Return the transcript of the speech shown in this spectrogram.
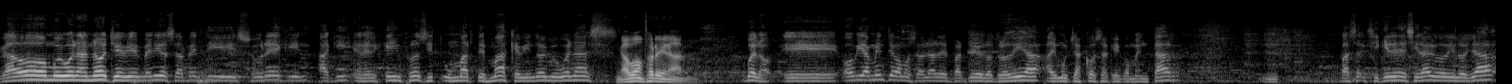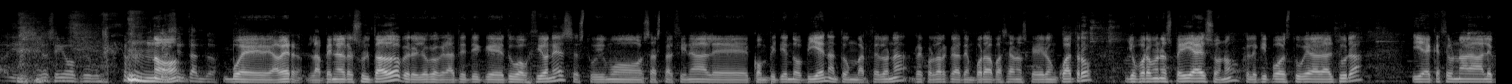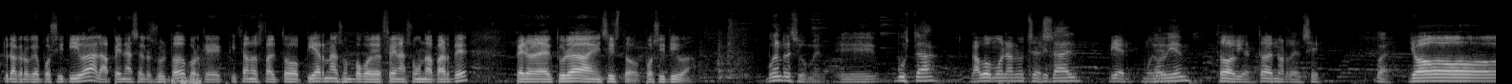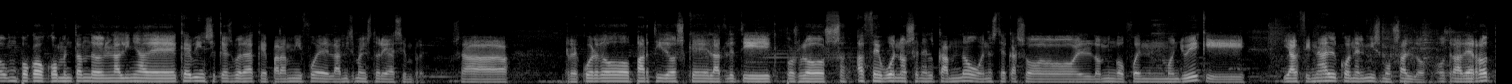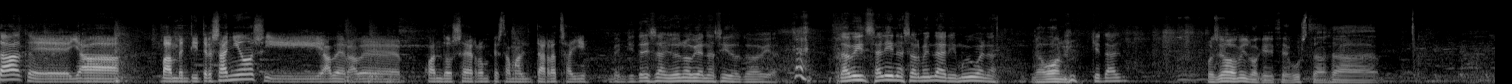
Gabo, muy buenas noches, bienvenidos a Betty Surekin, aquí en el Game Frost, un martes más. Kevin Doy, muy buenas. Gabón Ferdinand. Bueno, eh, obviamente vamos a hablar del partido del otro día, hay muchas cosas que comentar. Vas a- si quieres decir algo, dilo ya, y si no, seguimos preguntando. No, presentando. pues a ver, la pena el resultado, pero yo creo que el Athletic eh, tuvo opciones. Estuvimos hasta el final eh, compitiendo bien ante un Barcelona. Recordar que la temporada pasada nos cayeron cuatro. Yo por lo menos pedía eso, ¿no? Que el equipo estuviera a la altura. Y hay que hacer una lectura creo que positiva. La pena es el resultado porque quizá nos faltó piernas, un poco de fe en la segunda parte. Pero la lectura, insisto, positiva. Buen resumen. Eh, Busta, Gabo, buenas noches. ¿qué tal? Bien, muy ¿Todo bien? Todo bien, todo en orden, sí. Bueno, Yo un poco comentando en la línea de Kevin, sí que es verdad que para mí fue la misma historia de siempre. O sea, recuerdo partidos que el Athletic pues los hace buenos en el Camp Nou, en este caso el domingo fue en Montjuic y, y al final con el mismo saldo. Otra derrota que ya van 23 años y a ver, a ver cuándo se rompe esta maldita racha allí. 23 años, yo no había nacido todavía. David Salinas Armendari, muy buenas. Gabón, ¿Qué tal? Pues yo lo mismo que dice Busta. O sea,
